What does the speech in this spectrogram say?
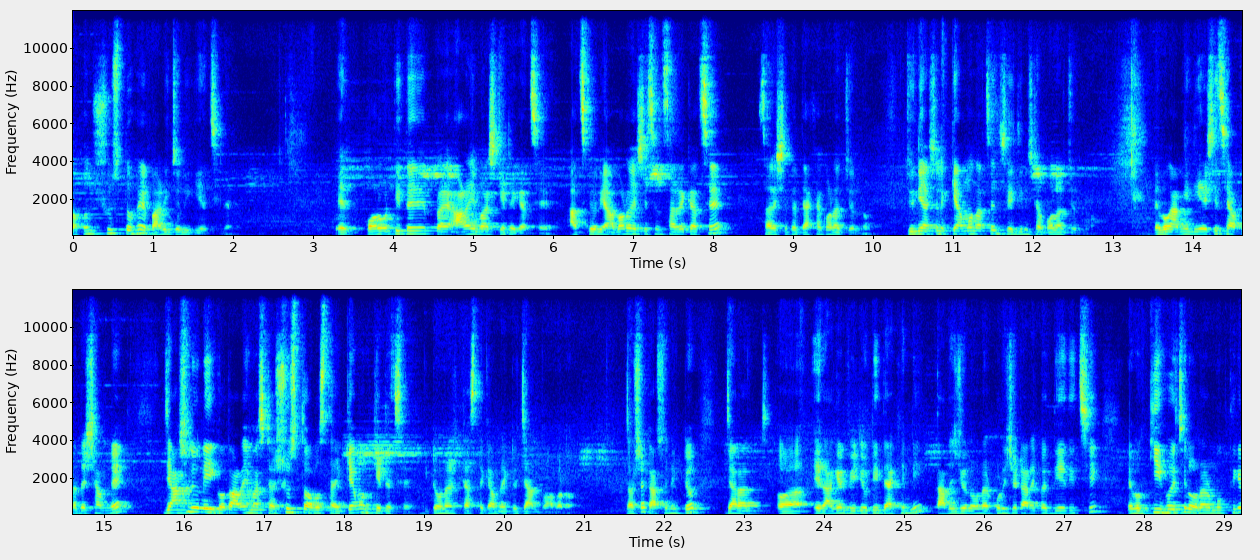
তখন সুস্থ হয়ে বাড়ি চলে গিয়েছিলেন। এর পরবর্তীতে প্রায় আড়াই মাস কেটে গেছে। আজকে উনি আবারও এসেছেন স্যারের কাছে, স্যারের সাথে দেখা করার জন্য। যিনি আসলে কেমন আছেন সেই জিনিসটা বলার জন্য। এবং আমি নিয়ে এসেছি আপনাদের সামনে যে আসলে উনি গত আড়াই মাসটা সুস্থ অবস্থায় কেমন কেটেছে, একটু ওনার কাছ থেকে আমরা একটু জানব আবারও। দর্শক, আসুন একটু, যারা এর আগের ভিডিওটি দেখেননি, তাদের জন্য ওনার পরিচয়টা আরেকবার দিয়ে দিচ্ছি এবং কি হয়েছিল ওনার মুখ থেকে,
